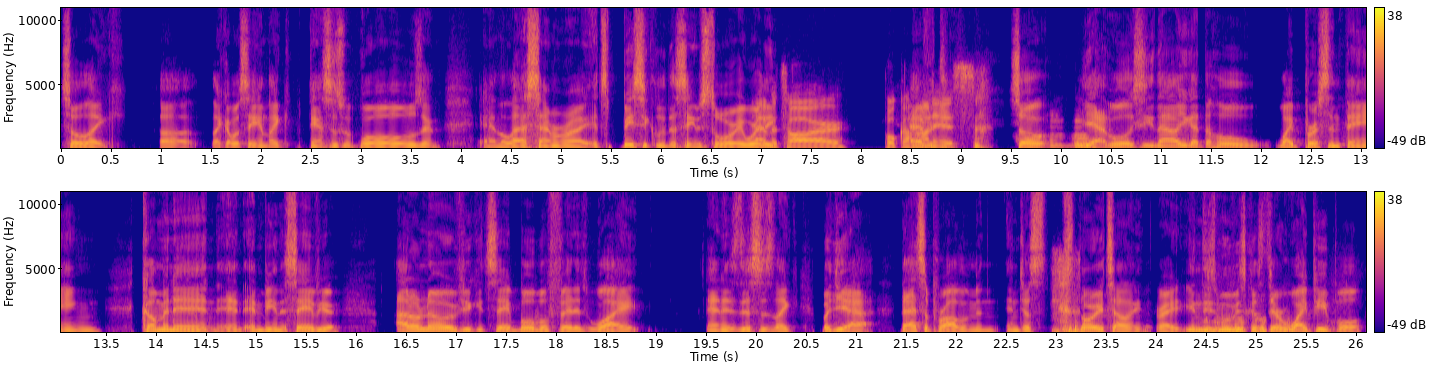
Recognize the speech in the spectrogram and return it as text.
So like uh like I was saying like Dances with Wolves and and The Last Samurai, it's basically the same story where they Avatar, Pocahontas. so Mhm. yeah, well, see now you got the whole white person thing coming in and and being the savior. I don't know if you could say Boba Fett is white, and is this is like, but yeah, that's a problem in in just storytelling, right? In these movies because they're white people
